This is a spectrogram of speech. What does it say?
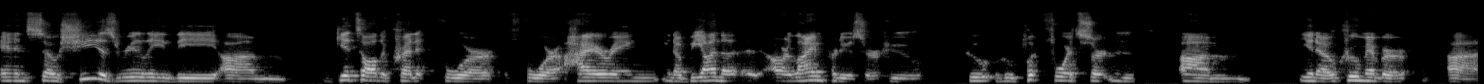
And so she is really the, um, gets all the credit for for hiring you know beyond the, our line producer who who who put forth certain um, you know crew member uh,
